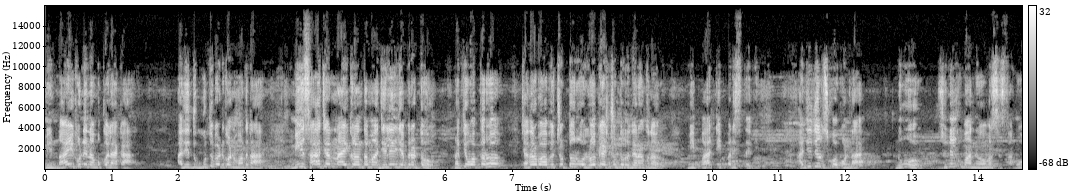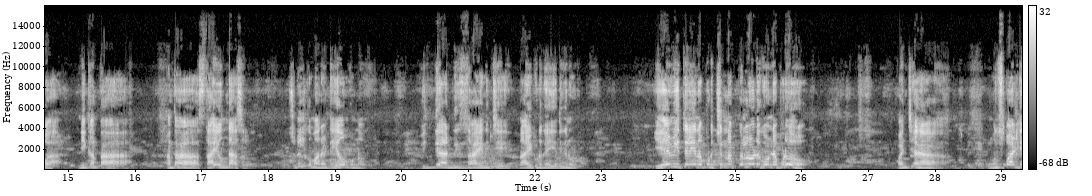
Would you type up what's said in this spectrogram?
మీ నాయకుడిని నమ్ముకోలేక అది గుర్తుపెట్టుకోండి మొదట. మీ సహచర నాయకులంతా మా జలీలు చెప్పినట్టు ప్రతి ఒక్కరూ చంద్రబాబు చుట్టూరు లోకేష్ చుట్టూరు తిరుగుతున్నారు. మీ పార్టీ పరిస్థితి అది. తెలుసుకోకుండా నువ్వు సునీల్ కుమార్ని విమర్శిస్తావు నువ్వా? నీకంత అంత స్థాయి ఉందా అసలు? సునీల్ కుమార్ అంటే ఏమనుకున్నావు? విద్యార్థి స్థాయి నుంచి నాయకుడిగా ఎదిగినోడు. ఏమీ తెలియనప్పుడు చిన్న పిల్లోడుగా ఉన్నప్పుడు పంచ మున్సిపాలిటీ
